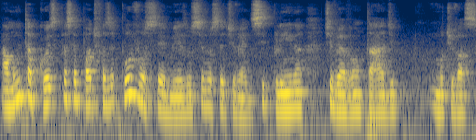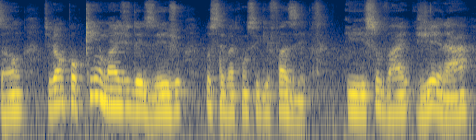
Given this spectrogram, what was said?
há muita coisa que você pode fazer por você mesmo, se você tiver disciplina, tiver vontade, motivação, tiver um pouquinho mais de desejo, você vai conseguir fazer. E isso vai gerar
